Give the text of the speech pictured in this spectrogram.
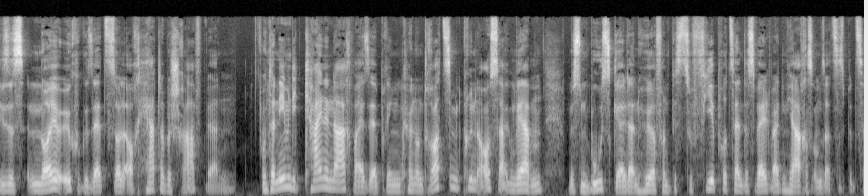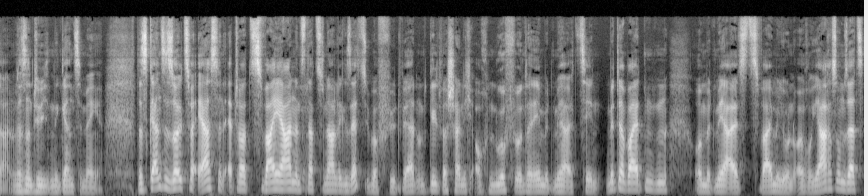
Dieses neue Ökogesetz soll auch härter bestraft werden. Unternehmen, die keine Nachweise erbringen können und trotzdem mit grünen Aussagen werben, müssen Bußgelder in Höhe von bis zu 4% des weltweiten Jahresumsatzes bezahlen. Und das ist natürlich eine ganze Menge. Das Ganze soll zwar erst in etwa zwei Jahren ins nationale Gesetz überführt werden und gilt wahrscheinlich auch nur für Unternehmen mit mehr als 10 Mitarbeitenden und mit mehr als 2 Millionen Euro Jahresumsatz.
